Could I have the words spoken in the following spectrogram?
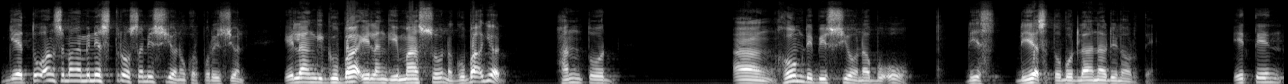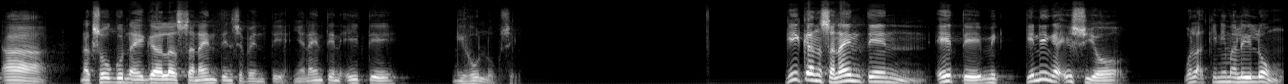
Giatuan sa mga ministro sa mission o corporation. Ilang giguba, ilang gimaso, naguba gyud. Hantod ang home division na buo diya sa tubod lana du norte. 18 ah nagsugod na higala sa 1970. Nya 1980 gihulog sila. Gikan sa 1980 mi- kini nga isyo wala kini malilong.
